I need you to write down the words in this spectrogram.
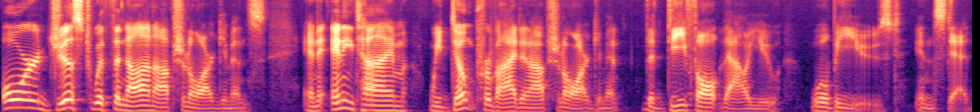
or just with the non-optional arguments. And anytime we don't provide an optional argument, the default value will be used instead.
